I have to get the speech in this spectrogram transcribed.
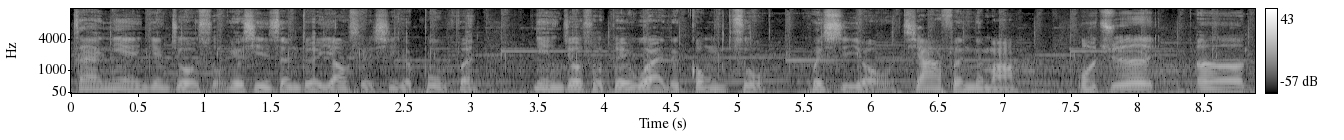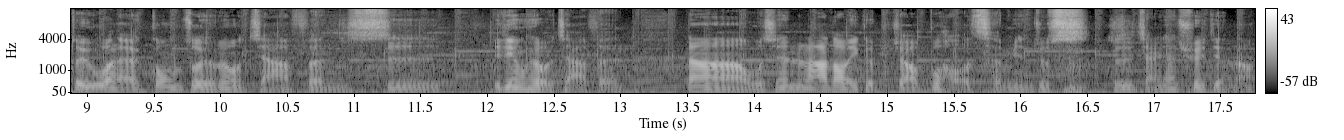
在念研究所，尤其是针对药学系的部分，念研究所对未来的工作会是有加分的吗？我觉得，呃，对于未来的工作有没有加分，是一定会有加分。那我先拉到一个比较不好的层面，就是就是讲一下缺点啦。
